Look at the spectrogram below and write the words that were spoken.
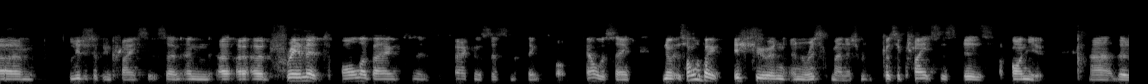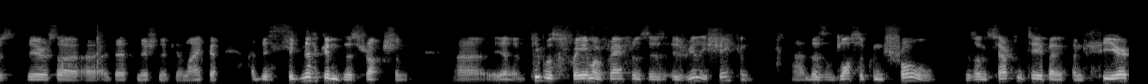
um, leadership in crisis. And, and I, I, would frame it all about, and it's very consistent, I think, what Kel was saying, you know, it's all about issue and, and risk management because a crisis is upon you. Uh, there's there's a, a, definition, if you like, a, a significant disruption. Uh, you know, people's frame of reference is, is really shaken. Uh, there's loss of control. There's uncertainty about and fear,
